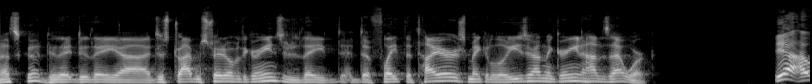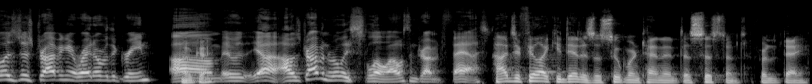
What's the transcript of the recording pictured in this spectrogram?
That's good. Do they do they uh, just drive them straight over the greens, or do they d- deflate the tires, make it a little easier on the green? How does that work? Yeah, I was just driving it right over the green. Um, it was yeah, I was driving really slow. I wasn't driving fast. How'd you feel like you did as a superintendent assistant for the day?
